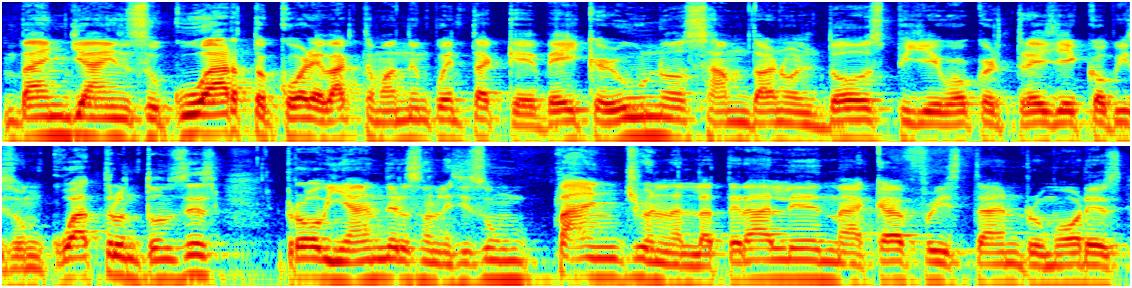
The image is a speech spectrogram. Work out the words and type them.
Van ya en su cuarto coreback, tomando en cuenta que Baker 1, Sam Darnold 2, PJ Walker 3, Jacob son 4. Entonces, Robbie Anderson les hizo un pancho en las laterales. McCaffrey están rumores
